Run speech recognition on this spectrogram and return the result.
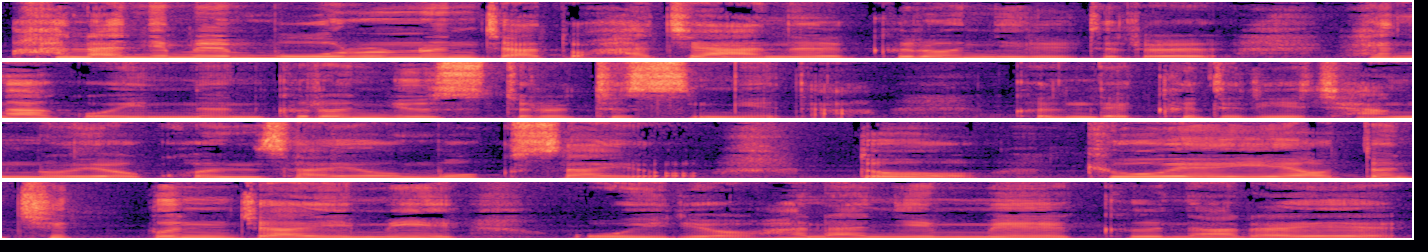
하나님을 모르는 자도 하지 않을 그런 일들을 행하고 있는 그런 뉴스들을 듣습니다. 그런데 그들이 장로요, 권사요, 목사요, 또 교회의 어떤 직분자임이 오히려 하나님의 그 나라의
